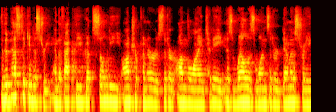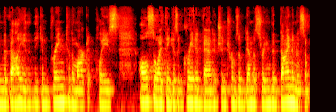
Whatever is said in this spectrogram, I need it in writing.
the domestic industry and the fact that you've got so many entrepreneurs that are on the line today, as well as ones that are demonstrating the value that they can bring to the marketplace, also I think is a great advantage in terms of demonstrating the dynamism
